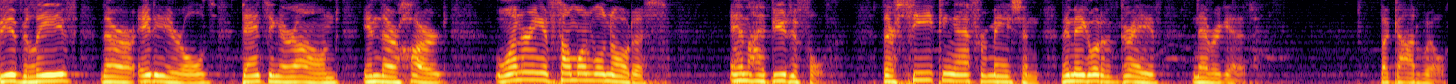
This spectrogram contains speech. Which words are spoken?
you believe there are 80 year olds dancing around in their heart, wondering if someone will notice? Am I beautiful? They're seeking affirmation. They may go to the grave, never get it. But God will.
